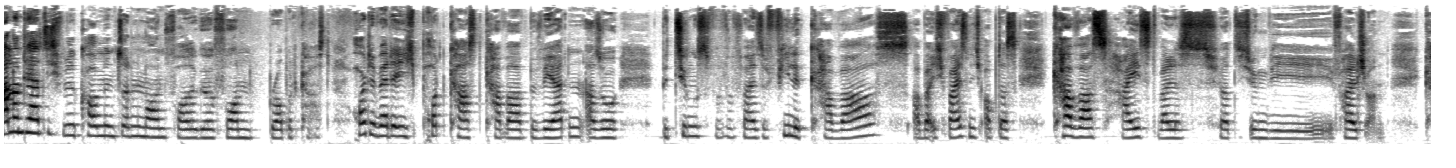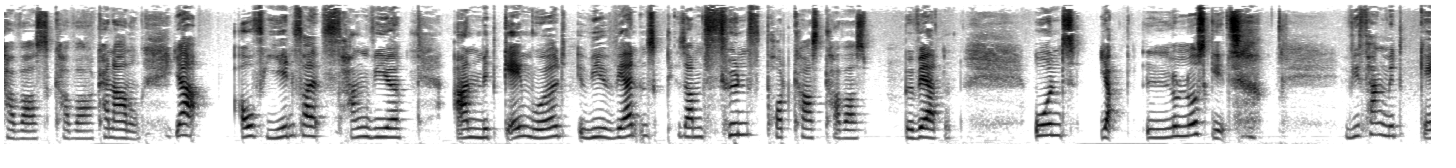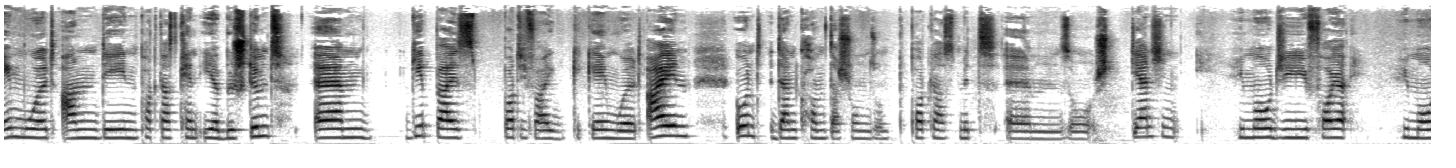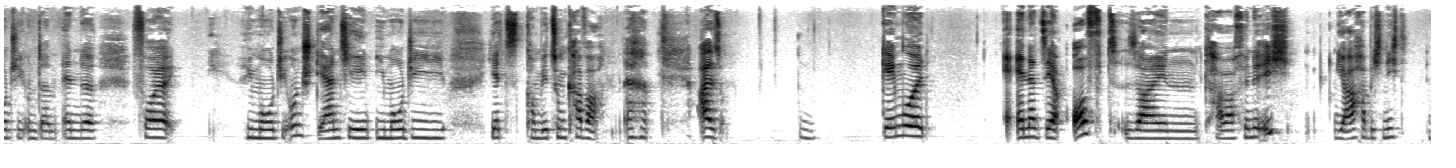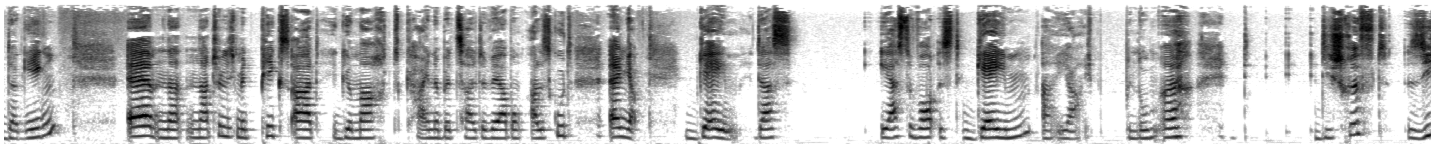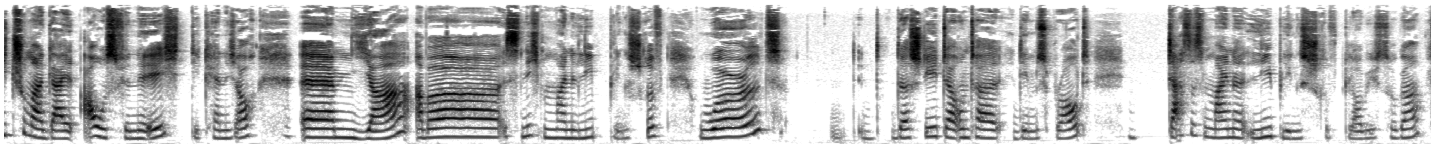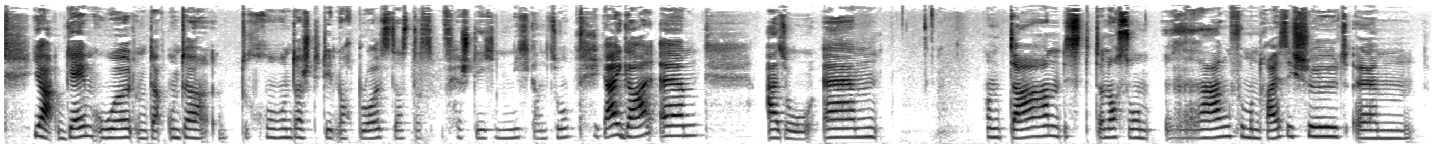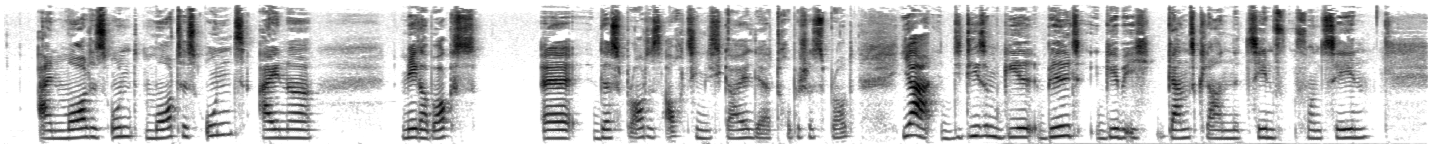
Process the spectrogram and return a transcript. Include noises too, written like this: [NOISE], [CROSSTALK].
Hallo und herzlich willkommen zu einer neuen Folge von Bro Podcast. Heute werde ich Podcast-Cover bewerten, also beziehungsweise viele Covers, aber ich weiß nicht, ob das Covers heißt, weil es hört sich irgendwie falsch an. Covers, Cover, keine Ahnung. Ja, auf jeden Fall fangen wir an mit Game World. Wir werden insgesamt fünf Podcast-Covers bewerten. Und ja, los geht's. Wir fangen mit Game World an. Den Podcast kennt ihr bestimmt. Ähm, gebt bei Spotify Game World ein und dann kommt da schon so ein Podcast mit ähm, so Sternchen Emoji, Feuer Emoji und am Ende Feuer Emoji und Sternchen Emoji. Jetzt kommen wir zum Cover. [LAUGHS] also Game World ändert sehr oft sein Cover, finde ich. Ja, habe ich nicht dagegen. Ähm, na, natürlich mit PixArt gemacht, keine bezahlte Werbung, alles gut. Ähm, ja, Game. Das erste Wort ist Game. Ah, ja, ich bin dumm. Äh, die Schrift sieht schon mal geil aus, finde ich. Die kenne ich auch. Ähm, ja, aber ist nicht meine Lieblingsschrift. World, das steht da unter dem Sprout. Das ist meine Lieblingsschrift, glaube ich sogar. Ja, Game World und da unter drunter steht noch Brawl Stars. Das verstehe ich nicht ganz so. Ja, egal. Ähm, also, ähm, und dann ist da noch so ein Rang 35 Schild, ähm, ein Mortis und Mortis und eine Megabox. Äh, der Sprout ist auch ziemlich geil, der tropische Sprout. Ja, diesem Ge Bild gebe ich ganz klar eine 10 von 10.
